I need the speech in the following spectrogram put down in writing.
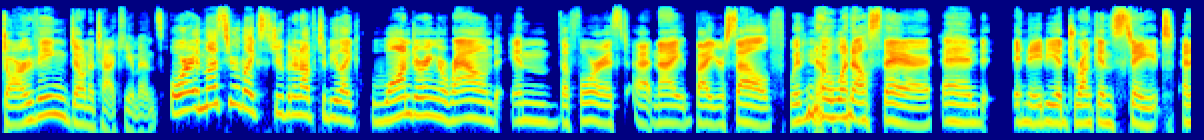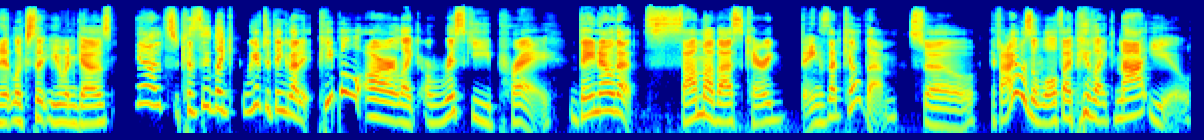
starving, don't attack humans, or unless you're like stupid enough to be like wandering around in the forest at night by yourself with no one else there, and in maybe a drunken state, and it looks at you and goes, yeah, it's because like we have to think about it. People are like a risky prey. They know that some of us carry things that kill them. So if I was a wolf, I'd be like, not you.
